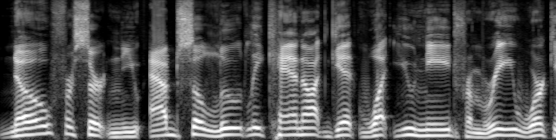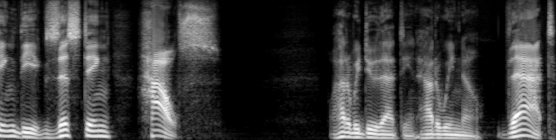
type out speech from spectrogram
know for certain you absolutely cannot get what you need from reworking the existing house. Well, how do we do that, Dean? How do we know? That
